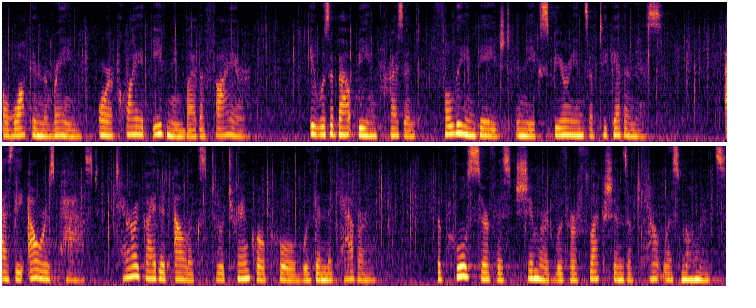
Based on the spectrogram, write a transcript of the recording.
a walk in the rain, or a quiet evening by the fire. It was about being present, fully engaged in the experience of togetherness. As the hours passed, Tara guided Alex to a tranquil pool within the cavern. The pool's surface shimmered with reflections of countless moments.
